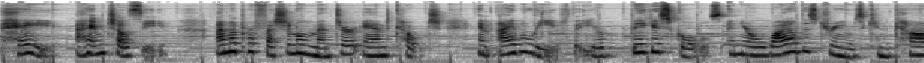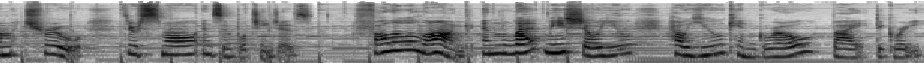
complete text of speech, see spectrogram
Hey, I'm Chelsea. I'm a professional mentor and coach, and I believe that your biggest goals and your wildest dreams can come true through small and simple changes. Follow along and let me show you how you can grow by degree.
